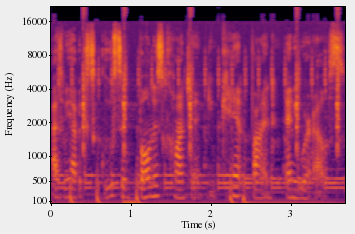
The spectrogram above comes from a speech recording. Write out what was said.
as we have exclusive bonus content you can't find anywhere else.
